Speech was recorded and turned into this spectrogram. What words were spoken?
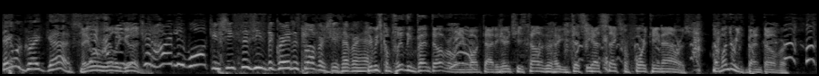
They were great guests. They were really good. He could hardly walk, and she says he's the greatest lover she's ever had. He was completely bent over when he walked out of here, and she's telling her he just he has sex for 14 hours. No wonder he's bent over.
